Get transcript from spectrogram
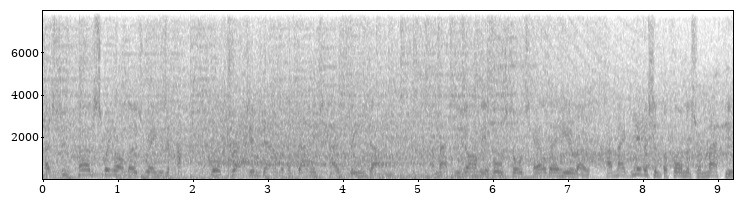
A superb swinger on those rings. Wolf drags him down, but the damage has been done. And Matthew's army of all sorts hail their hero. A magnificent performance from Matthew.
